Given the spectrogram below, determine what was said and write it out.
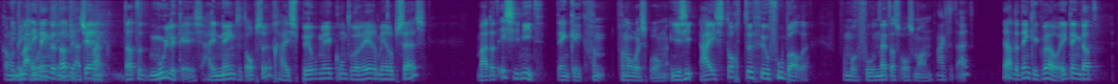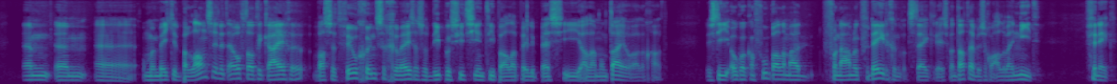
kan beetje maar ik denk dat dat uitspraak. dat het moeilijk is. Hij neemt het op zich. Hij speelt meer, controleren meer op zes. Maar dat is hij niet, denk ik, van, van oorsprong. Je ziet, hij is toch te veel voetballen, voor mijn gevoel, net als Osman. Maakt het uit? Ja, dat denk ik wel. Ik denk dat ehm, ehm, eh, om een beetje het balans in het elftal te krijgen, was het veel gunstiger geweest als we op die positie een type à la Pelipessi, à la Montaio hadden gehad. Dus die ook wel kan voetballen, maar voornamelijk verdedigend wat sterker is. Want dat hebben ze gewoon allebei niet, vind ik.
